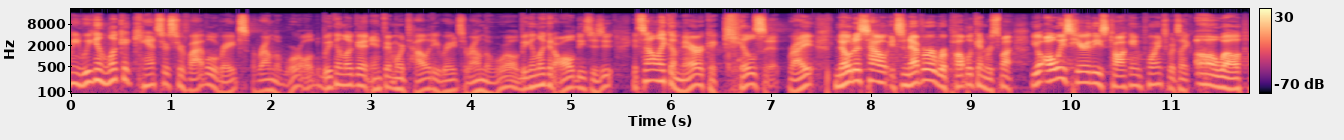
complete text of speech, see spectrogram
I mean, we can look at cancer survival rates around the world. We can look at infant mortality rates around the world. We can look at all these diseases. It's not like America kills it, right? Notice how it's never a Republican response. You'll always hear these talking points where it's like, oh, well,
